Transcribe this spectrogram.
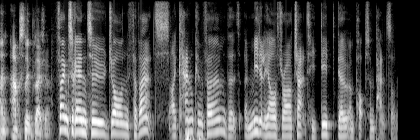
An absolute pleasure. Thanks again to Jon for that. I can confirm that immediately after our chat, he did go and pop some pants on.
